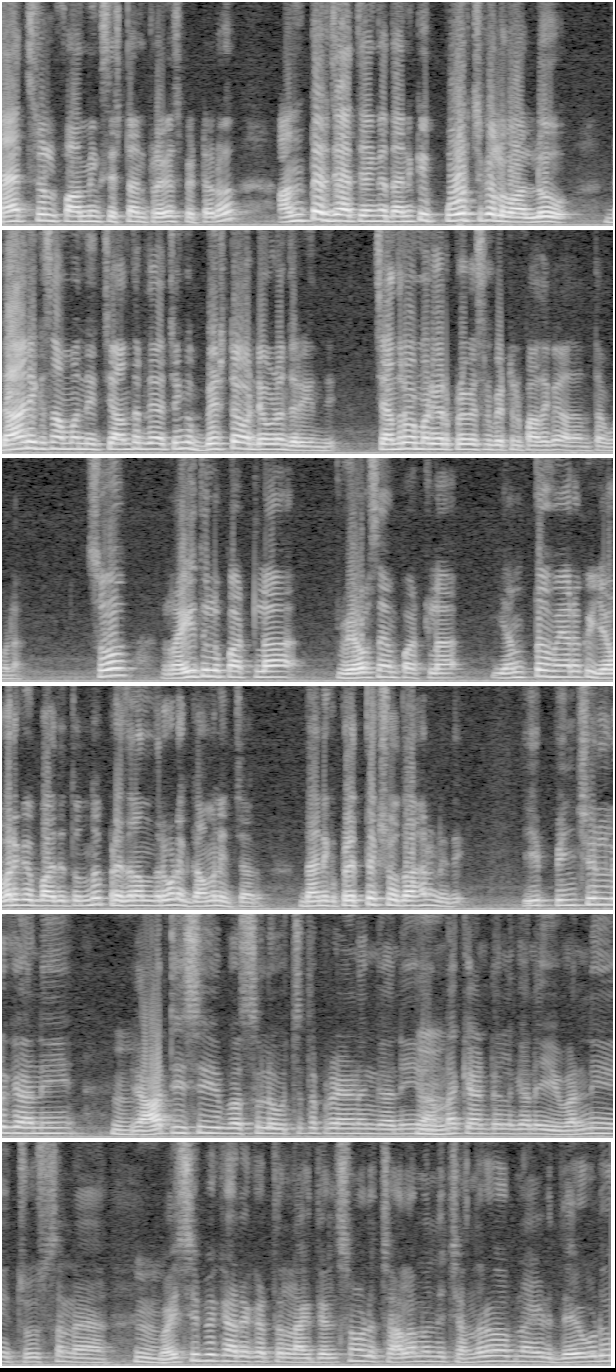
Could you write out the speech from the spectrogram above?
న్యాచురల్ ఫార్మింగ్ సిస్టమ్ ప్రవేశపెట్టారో అంతర్జాతీయంగా దానికి పోర్చుగల్ వాళ్ళు దానికి సంబంధించి అంతర్జాతీయంగా బెస్ట్ అవార్డు ఇవ్వడం జరిగింది. చంద్రబాబు నాయుడు గారు ప్రవేశపెట్టిన పథకం అదంతా కూడా. సో రైతుల పట్ల వ్యవసాయం పట్ల ఎంత మేరకు ఎవరికి బాధ్యత ఉందో ప్రజలందరూ కూడా గమనించారు. దానికి ప్రత్యక్ష ఉదాహరణ ఇది. ఈ పింఛన్లు కానీ ఆర్టీసీ బస్సులో ఉచిత ప్రయాణం కానీ అన్న క్యాంటీన్లు కానీ ఇవన్నీ చూస్తున్న వైసీపీ కార్యకర్తలు నాకు తెలిసిన వాళ్ళు చాలా మంది చంద్రబాబు నాయుడు దేవుడు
